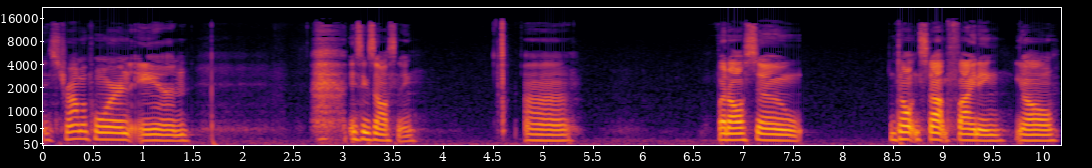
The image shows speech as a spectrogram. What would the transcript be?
It's trauma porn and it's exhausting. Uh, but also, don't stop fighting, y'all.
